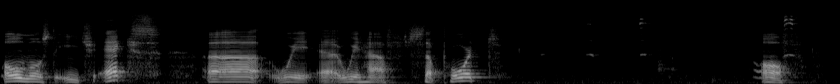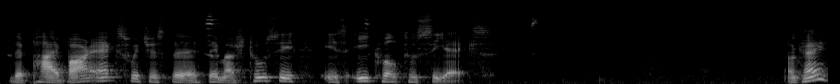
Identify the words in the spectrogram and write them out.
almost each x, uh, we, uh, we have support of the pi bar x, which is the De March-Touzi, is equal to cx. Okay?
